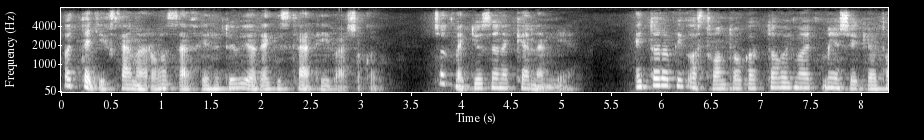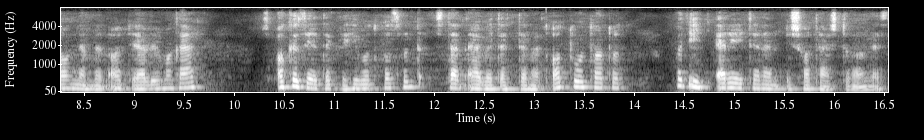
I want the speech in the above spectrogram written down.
vagy tegyék számára hozzáférhetővé a regisztrált hívásokat. Csak meggyőzőnek kell lennie. Egy darabig azt fontolgatta, hogy majd mérsékelt hangnemben adja elő magát, és a közértekre hivatkozott, de aztán elvetette, mert attól tartott, hogy így erélytelen és hatástalan lesz.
